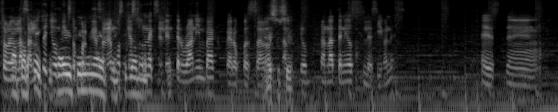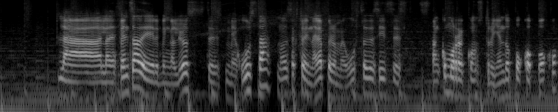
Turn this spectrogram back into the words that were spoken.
sobre la salud de Joe Mixon, porque sabemos que es un excelente running back, pero pues sabemos que Joe Mixon ha tenido sus lesiones. Este la, defensa de Bengalíos este, me gusta, no es extraordinaria, pero me gusta, es decir, se están como reconstruyendo poco a poco.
